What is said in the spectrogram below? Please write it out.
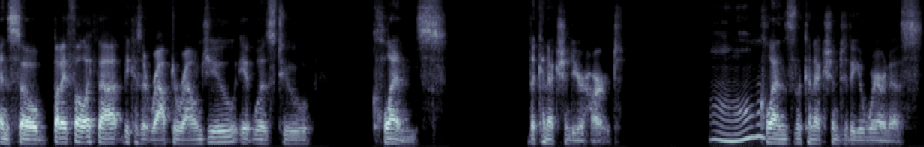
And so, but I felt like that because it wrapped around you, it was to cleanse the connection to your heart, oh, cleanse the connection to the awareness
